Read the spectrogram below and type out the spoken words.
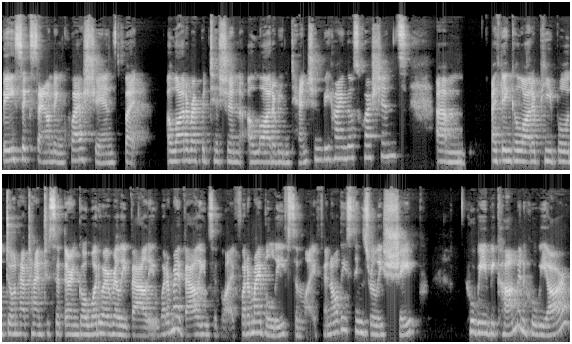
basic sounding questions, but a lot of repetition, a lot of intention behind those questions. Um, I think a lot of people don't have time to sit there and go, what do I really value? What are my values in life? What are my beliefs in life? And all these things really shape who we become and who we are.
